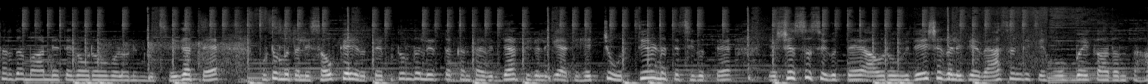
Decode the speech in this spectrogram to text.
ಥರದ ಮಾನ್ಯತೆ ಗೌರವಗಳು ನಿಮಗೆ ಸಿಗತ್ತೆ. ಕುಟುಂಬದಲ್ಲಿ ಸೌಖ್ಯ ಇರುತ್ತೆ. ಕುಟುಂಬದಲ್ಲಿ ಇರ್ತಕ್ಕಂಥ ವಿದ್ಯಾರ್ಥಿಗಳಿಗೆ ಅತಿ ಹೆಚ್ಚು ಉತ್ತೀರ್ಣತೆ ಸಿಗುತ್ತೆ, ಯಶಸ್ಸು ಸಿಗುತ್ತೆ. ಅವರು ವಿದೇಶಗಳಿಗೆ ವ್ಯಾಸಂಗಕ್ಕೆ ಹೋಗಬೇಕಾದಂತಹ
